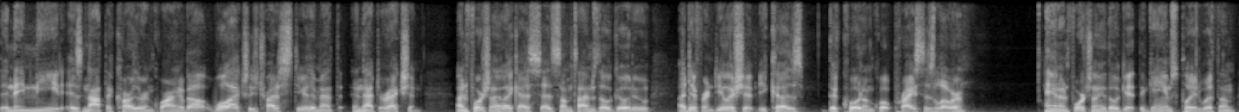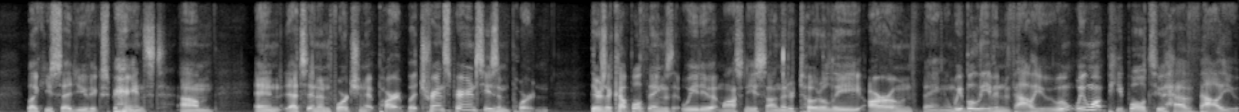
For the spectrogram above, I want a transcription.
and they need is not the car they're inquiring about, we'll actually try to steer them at in that direction. Unfortunately, like I said, sometimes they'll go to a different dealership because the quote unquote price is lower. And unfortunately, they'll get the games played with them, like you said you've experienced. Um, and that's an unfortunate part, but transparency is important. There's a couple things that we do at Maus Nissan that are totally our own thing, and we believe in value. We want people to have value.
